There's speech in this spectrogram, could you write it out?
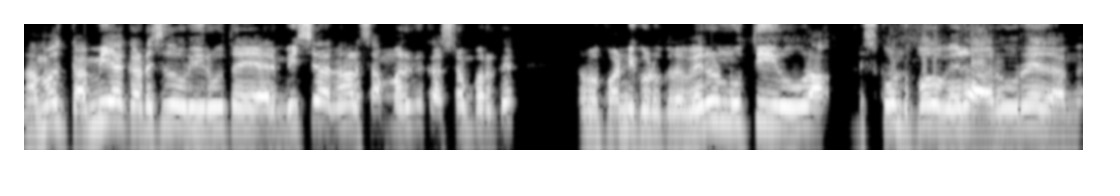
நமக்கு கம்மியாக கிடச்சது ஒரு இருபத்தையாயிரம் பீஸ் அதனால் சம்மருக்கு கஸ்டமருக்கு நம்ம பண்ணி கொடுக்குறோம். வெறும் நூற்றி இருபது ரூபா டிஸ்கவுண்ட் போக வெறும் அறுபது ரூபாய் தாங்க.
